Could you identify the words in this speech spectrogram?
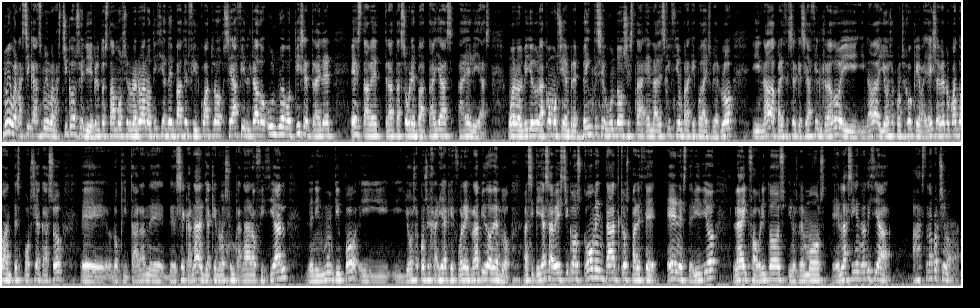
Muy buenas chicas, muy buenas chicos, soy DJ Preto, estamos en una nueva noticia de Battlefield 4 Se ha filtrado un nuevo teaser trailer, esta vez trata sobre batallas aéreas Bueno, el vídeo dura como siempre 20 segundos, está en la descripción para que podáis verlo Y nada, parece ser que se ha filtrado y, nada, yo os aconsejo que vayáis a verlo cuanto antes Por si acaso eh, lo quitaran de, de ese canal, ya que no es un canal oficial de ningún tipo y, yo os aconsejaría que fuerais rápido a verlo. Así que ya sabéis chicos, comentad qué os parece en este vídeo, like, favoritos y nos vemos en la siguiente noticia. Hasta la próxima.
